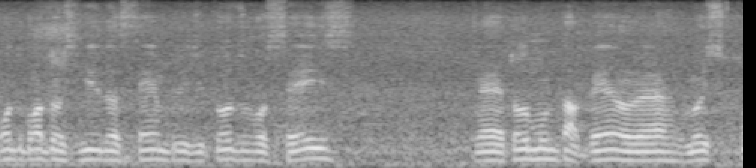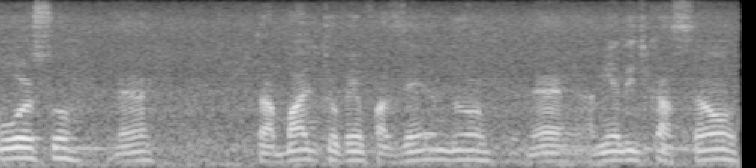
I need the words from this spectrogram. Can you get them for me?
Conto com a torcida sempre de todos vocês. É, todo mundo tá vendo né, o meu esforço, né, o trabalho que eu venho fazendo, né, a minha dedicação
